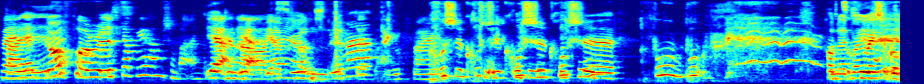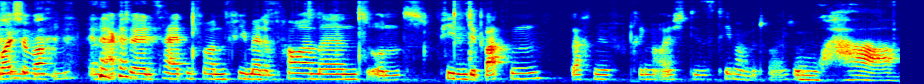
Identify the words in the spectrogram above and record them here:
Weil- Go for it. Ich glaube, wir haben schon mal angefangen. Ja, genau. Ja, wir haben schon immer öfters angefangen. Kruschel, kruschel, kruschel, Kruschel. Boom, boom. Und Hauptsache irgendwelche Geräusche machen. In aktuellen Zeiten von Female Empowerment und vielen Debatten dachten wir, wir bringen euch dieses Thema mit heute. Oha.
